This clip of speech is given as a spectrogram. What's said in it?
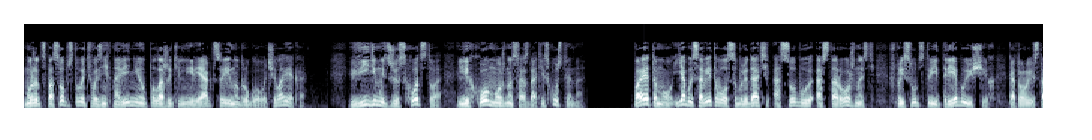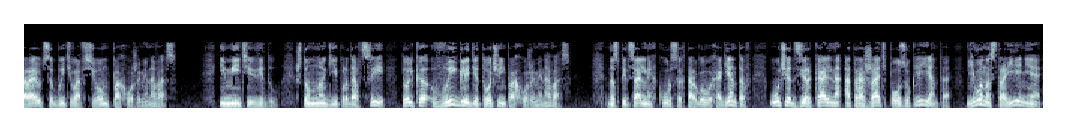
может способствовать возникновению положительной реакции на другого человека. Видимость же сходства легко можно создать искусственно. Поэтому я бы советовал соблюдать особую осторожность в присутствии требующих, которые стараются быть во всем похожими на вас. Имейте в виду, что многие продавцы только выглядят очень похожими на вас. На специальных курсах торговых агентов учат зеркально отражать позу клиента, его настроение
